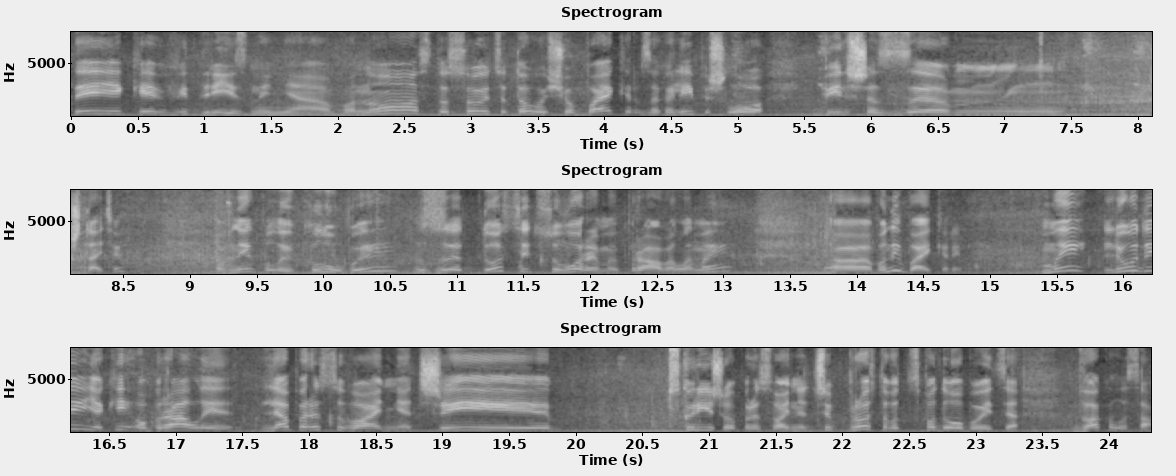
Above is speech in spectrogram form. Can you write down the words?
деяке відрізнення. Воно стосується того, що байкер взагалі пішло більше з штатів. В них були клуби з досить суворими правилами. Вони байкери. Ми люди, які обрали для пересування чи скорішого пересування, чи просто от сподобається два колеса.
